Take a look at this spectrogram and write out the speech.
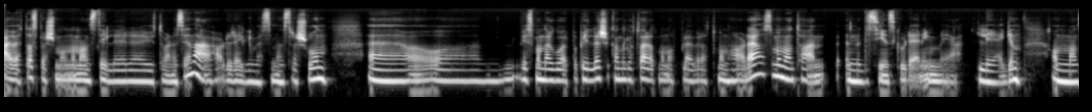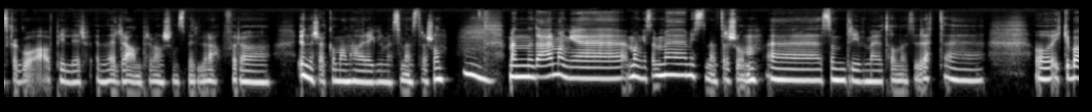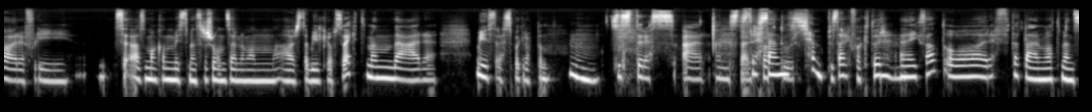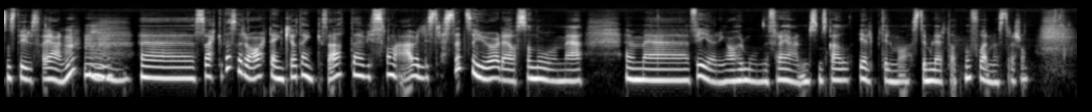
er jo et av spørsmålene man stiller utøverne sine, er har du regelmessig menstruasjon. Og hvis man da går på piller, så kan det godt være at man opplever at man har det. Og så må man ta en, en medisinsk vurdering med legen om man skal gå av piller eller andre prevensjonsmidler da, for å undersøke om man har regelmessig menstruasjon. Mm. Men det er mange, mange som eh, mister menstruasjonen, eh, som driver med utholdenhetsidrett. Eh, og ikke bare fordi altså man kan miste menstruasjonen selv om man har stabil kroppsvekt, men det er eh, mye stress på kroppen. Mm. Så stress er en sterk Stress er en kjempesterk faktor, Mhm. eh, ikke sant? Og ref dette her med at mensen styres av hjernen. Mhm. Eh, Så er ikke det så rart egentlig å tenke seg at hvis man er veldig stresset, så gjør det også noe med, med frigjøring av hormoner fra hjernen som skal hjelpe til med å stimulere til at man får menstruasjon.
